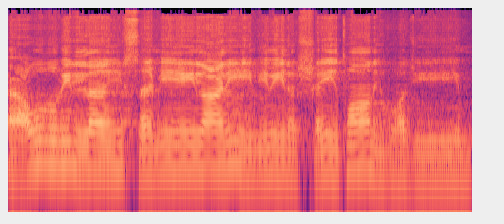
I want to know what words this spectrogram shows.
أعوذ بالله السميع العليم من الشيطان الرجيم.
